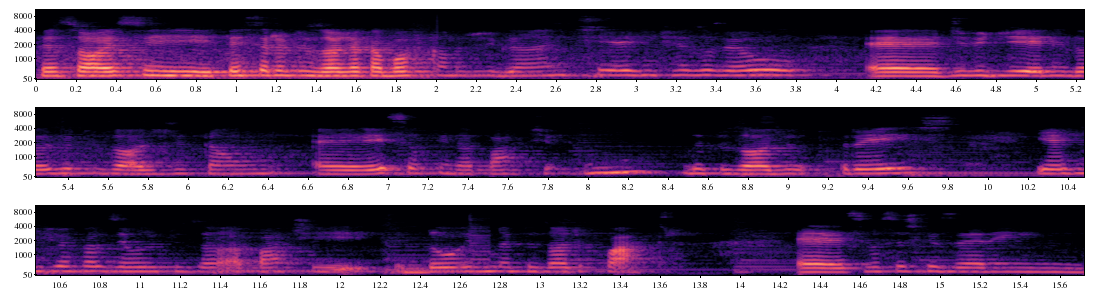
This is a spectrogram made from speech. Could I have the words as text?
Pessoal, esse terceiro episódio acabou ficando gigante e a gente resolveu é, dividi ele em dois episódios. Então, é, esse é o fim da parte 1 do episódio 3 e a gente vai fazer o episódio, a parte 2 no episódio 4. É, se vocês quiserem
